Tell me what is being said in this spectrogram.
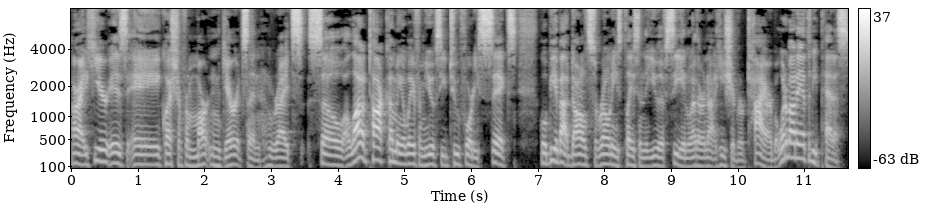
All right. Here is a question from Martin Garrettson who writes So, a lot of talk coming away from UFC 246 will be about Donald Cerrone's place in the UFC and whether or not he should retire. But what about Anthony Pettis?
